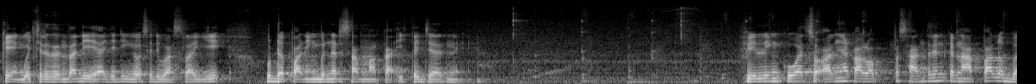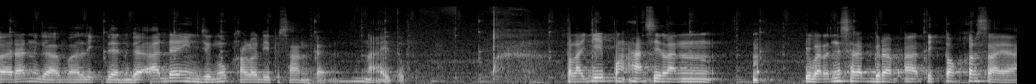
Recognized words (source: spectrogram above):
Oke yang gue ceritain tadi ya jadi nggak usah dibahas lagi. Udah paling bener sama Kak Ike Jane. Feeling kuat soalnya kalau pesantren kenapa lebaran nggak balik dan nggak ada yang jenguk kalau di pesantren? Nah itu. Apalagi penghasilan ibaratnya selebgram uh, tiktokers lah ya.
